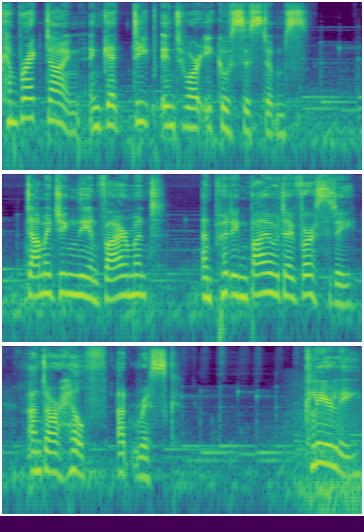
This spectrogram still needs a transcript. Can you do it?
can break down and get deep into our ecosystems, damaging the environment and putting biodiversity and our health at risk. Clearly,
